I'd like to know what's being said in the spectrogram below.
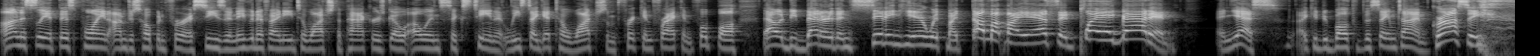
honestly, at this point, I'm just hoping for a season. Even if I need to watch the Packers go 0 16, at least I get to watch some frickin' frackin' football. That would be better than sitting here with my thumb up my ass and playing Madden. And yes, I could do both at the same time. Grassi!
